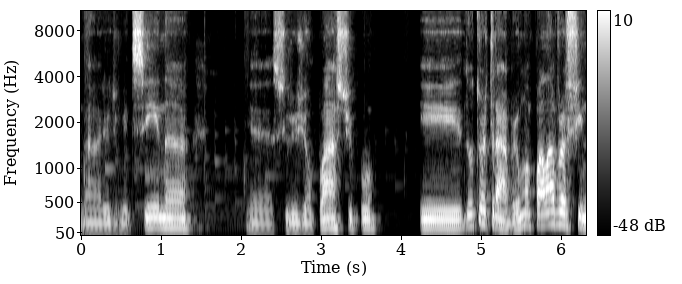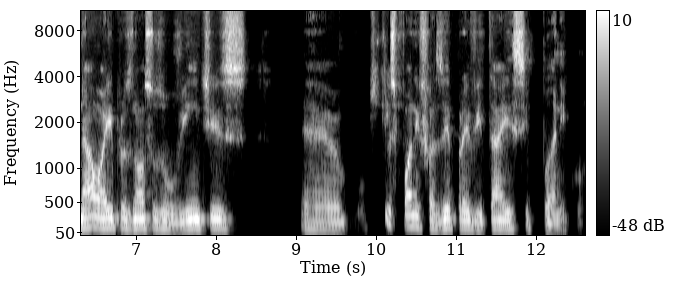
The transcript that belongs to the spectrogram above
na área de medicina, é, cirurgião plástico, e, doutor Traber, uma palavra final aí para os nossos ouvintes. É, o que, que eles podem fazer para evitar esse pânico?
